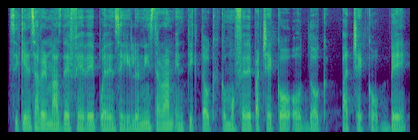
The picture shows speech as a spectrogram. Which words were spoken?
Si quieren saber más de Fede, pueden seguirlo en Instagram, en TikTok como Fede Pacheco o Doc Pacheco B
